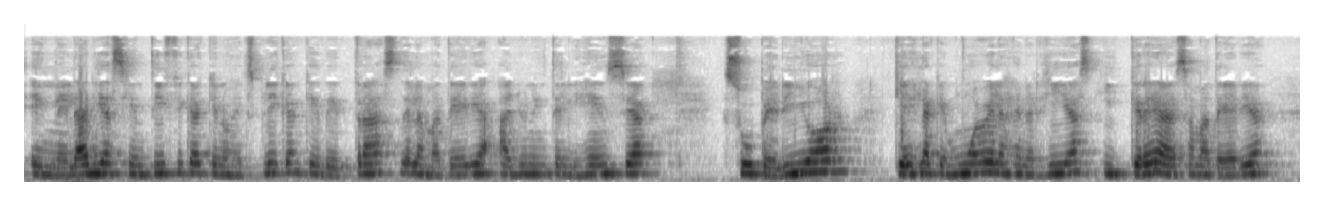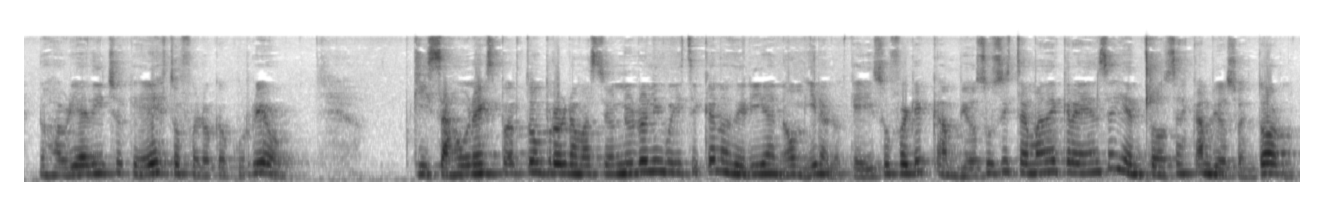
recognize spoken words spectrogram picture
en el área científica, que nos explican que detrás de la materia hay una inteligencia superior que es la que mueve las energías y crea esa materia, nos habría dicho que esto fue lo que ocurrió. Quizás un experto en programación neurolingüística nos diría, no, mira, lo que hizo fue que cambió su sistema de creencias y entonces cambió su entorno.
